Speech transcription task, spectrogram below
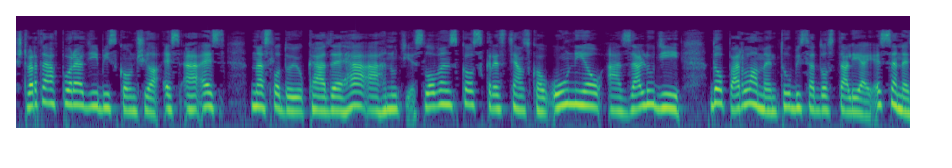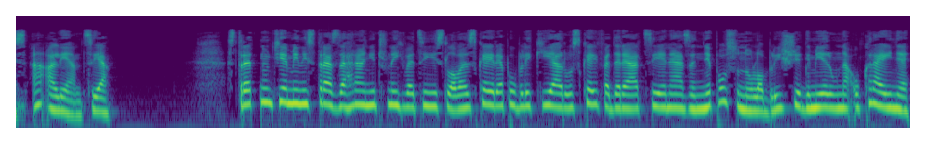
Štvrtá v poradí by skončila SAS. Nasledujú KDH a Hnutie Slovensko s Kresťanskou úniou a za ľudí. Do parlamentu by sa dostali aj SNS a aliancia. Stretnutie ministra zahraničných vecí Slovenskej republiky a Ruskej federácie nás neposunulo bližšie k mieru na Ukrajine,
